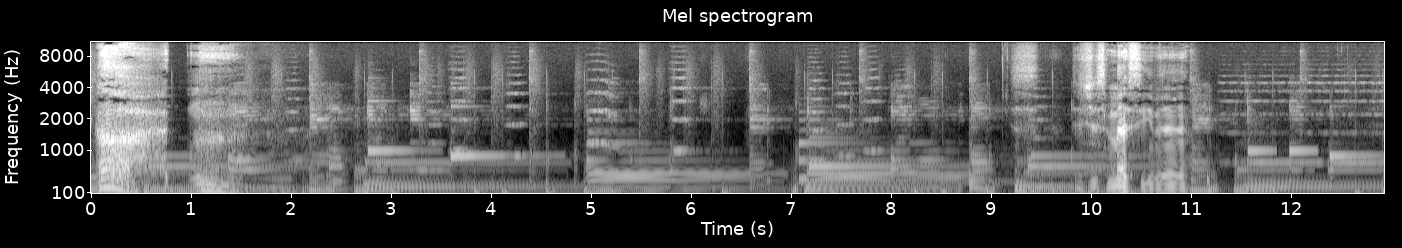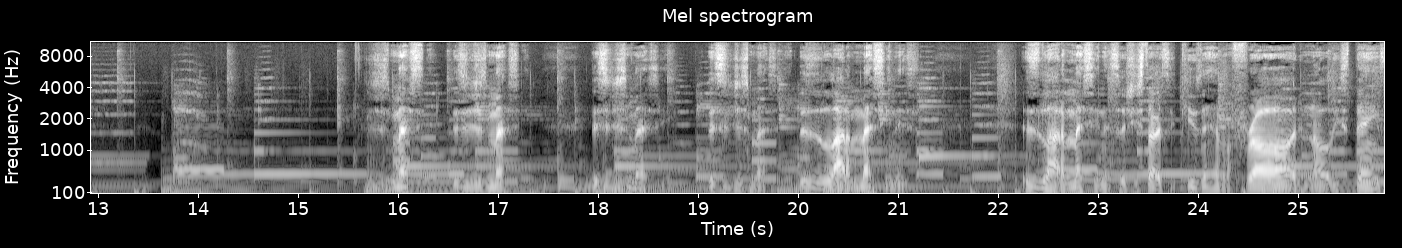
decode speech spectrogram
it's just messy, man. It's just messy. This is just messy. This is just messy. This is just messy. This is a lot of messiness there's a lot of messiness. So she starts accusing him of fraud and all these things.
